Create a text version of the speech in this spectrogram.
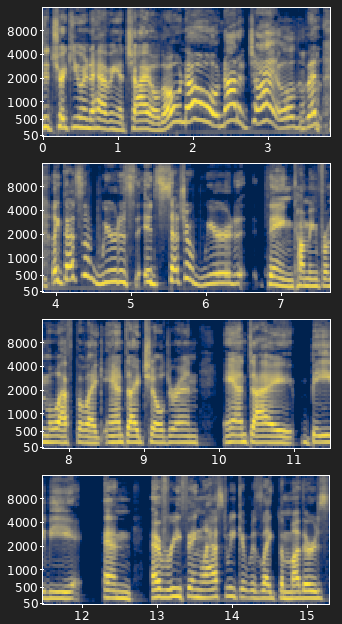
to trick you into having a child. Oh no, not a child. That, like that's the weirdest. It's such a weird thing coming from the left. The like anti-children, anti-baby, and everything. Last week it was like the mother's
